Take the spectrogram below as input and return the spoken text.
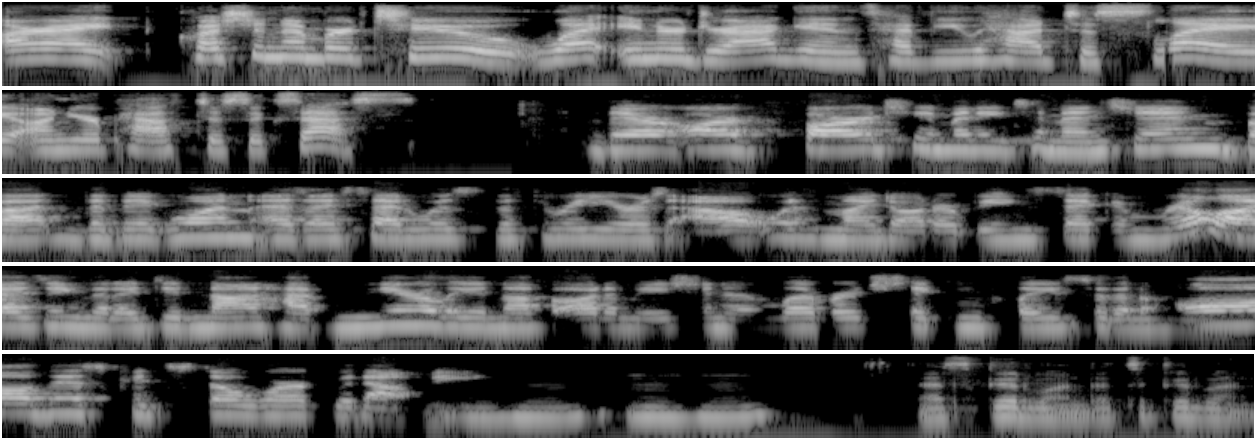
All right. Question number two What inner dragons have you had to slay on your path to success? There are far too many to mention, but the big one, as I said, was the three years out with my daughter being sick and realizing that I did not have nearly enough automation and leverage taking place so that mm-hmm. all this could still work without me. Mm-hmm, mm-hmm. That's a good one. That's a good one.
